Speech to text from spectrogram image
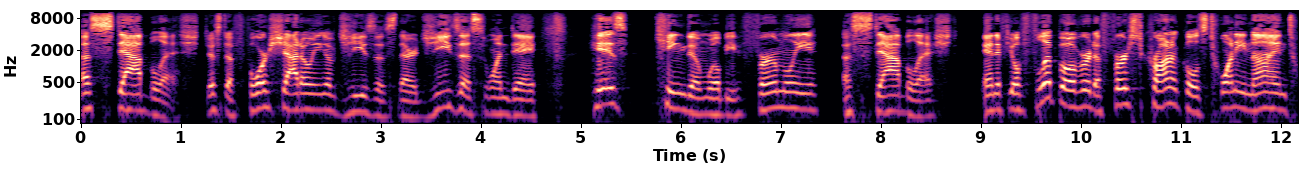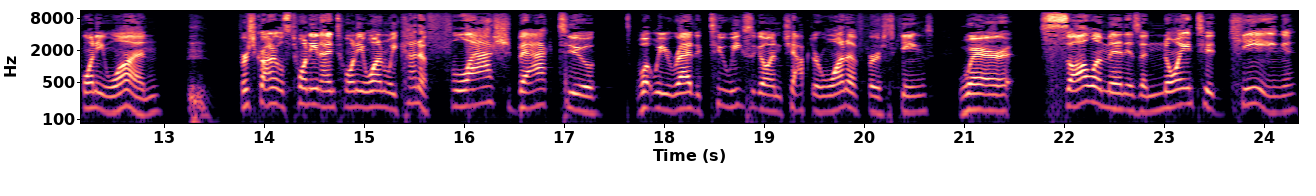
established. Just a foreshadowing of Jesus there. Jesus, one day, his kingdom will be firmly established. And if you'll flip over to 1 Chronicles 29 21, First Chronicles 29, 21, we kind of flash back to what we read two weeks ago in chapter 1 of First Kings, where Solomon is anointed king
